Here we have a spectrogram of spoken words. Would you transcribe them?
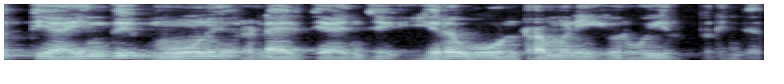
இருபத்தி ஐந்து மூணு ரெண்டாயிரத்தி அஞ்சு இரவு ஒன்றரை மணி இவர் உயிர் பிரிந்தது.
